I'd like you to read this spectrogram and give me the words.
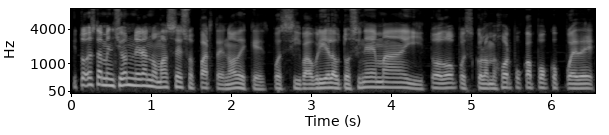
Y toda esta mención era nomás eso, parte, ¿no? De que pues si va a abrir el autocinema y todo, pues con lo mejor poco a poco puede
